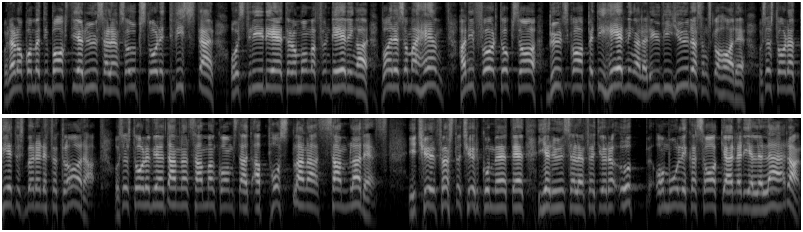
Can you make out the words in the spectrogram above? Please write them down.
Och när de kommer tillbaks till Jerusalem så uppstår det tvister och stridigheter och många funderingar. Vad är det som har hänt? Har ni fört också budskapet till hedningarna? Det är ju vi judar som ska ha det. Och så står det att Petrus började förklara. Och så står det vid ett annat sammankomst att apostlarna samlades i första kyrkomötet i Jerusalem för att göra upp om olika saker när det gäller läran.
